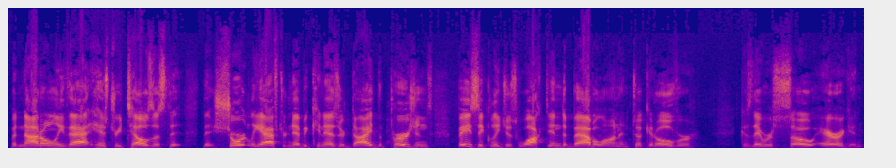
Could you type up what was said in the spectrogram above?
But not only that, history tells us that, that shortly after Nebuchadnezzar died, the Persians basically just walked into Babylon and took it over because they were so arrogant.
